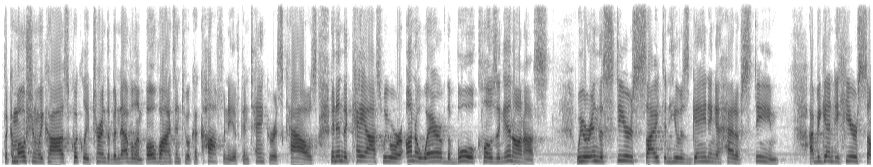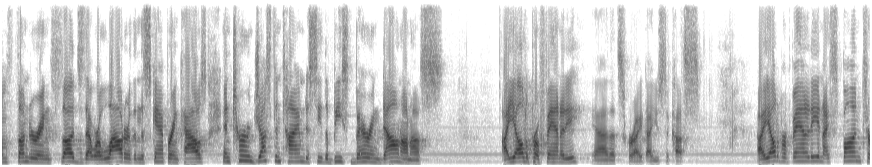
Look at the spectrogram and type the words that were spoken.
The commotion we caused quickly turned the benevolent bovines into a cacophony of cantankerous cows, and in the chaos, we were unaware of the bull closing in on us. We were in the steer's sight, and he was gaining ahead of steam. I began to hear some thundering thuds that were louder than the scampering cows, and turned just in time to see the beast bearing down on us. I yelled a profanity. Yeah, that's right, I used to cuss. I yelled a profanity, and I spun to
